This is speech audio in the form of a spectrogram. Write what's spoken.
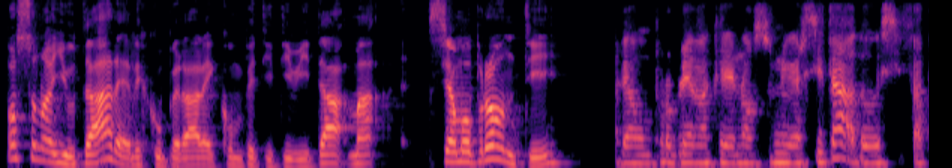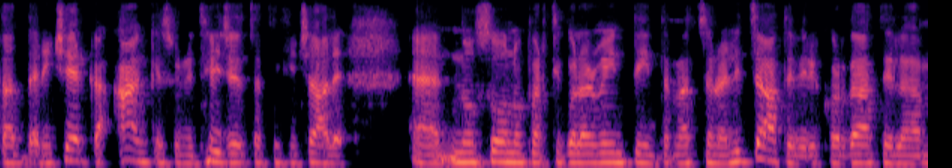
possono aiutare a recuperare competitività, ma siamo pronti? Abbiamo un problema che le nostre università, dove si fa tanta ricerca anche sull'intelligenza artificiale, eh, non sono particolarmente internazionalizzate. Vi ricordate la,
